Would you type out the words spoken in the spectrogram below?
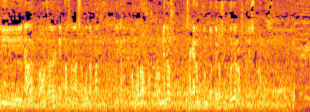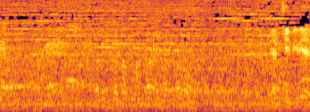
Y nada, vamos a ver qué pasa en la segunda parte. Venga, vamos rojos, por lo menos sacar un punto, pero se puede los tres, vamos. Bien, Chimi, bien.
